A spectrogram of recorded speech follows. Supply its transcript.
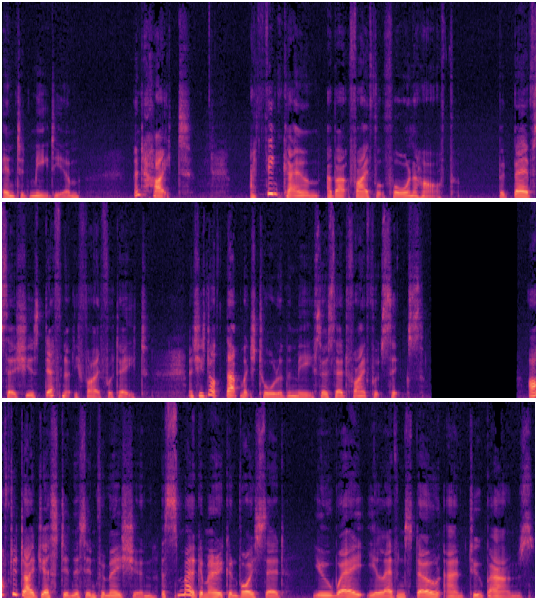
entered medium, and height. I think I am about five foot four and a half, but Bev says she is definitely five foot eight, and she's not that much taller than me, so said five foot six. After digesting this information, the smug American voice said, You weigh eleven stone and two pounds.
